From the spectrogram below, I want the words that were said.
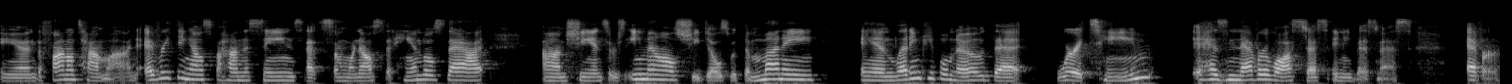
and the final timeline everything else behind the scenes that's someone else that handles that um, she answers emails, she deals with the money, and letting people know that we're a team has never lost us any business, ever.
